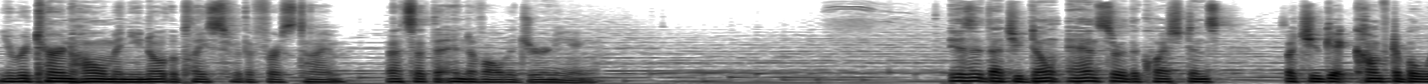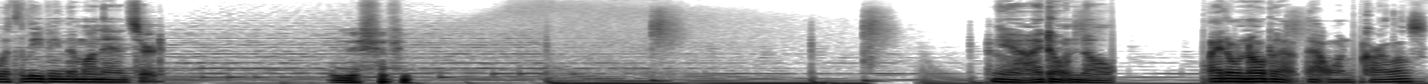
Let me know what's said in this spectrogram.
you return home and you know the place for the first time. That's at the end of all the journeying. Is it that you don't answer the questions, but you get comfortable with leaving them unanswered? yeah, I don't know. I don't know that that one, Carlos.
